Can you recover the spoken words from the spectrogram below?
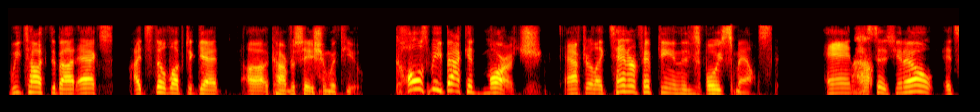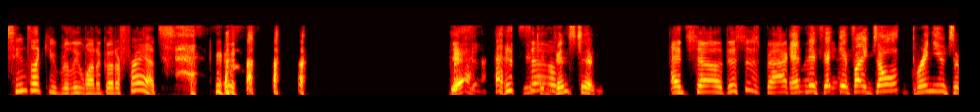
We talked about X. I'd still love to get uh, a conversation with you. Calls me back in March after like 10 or 15 of these voicemails. And he says, You know, it seems like you really want to go to France. Yeah. and, You so, convinced him. and so this is back. And if, if I don't bring you to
